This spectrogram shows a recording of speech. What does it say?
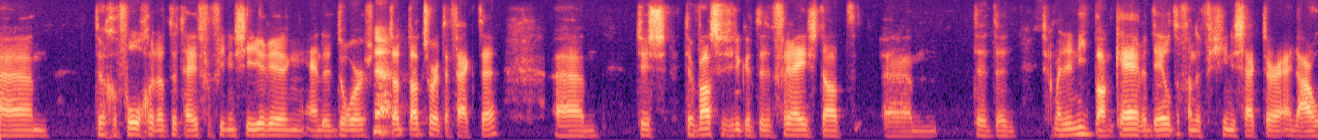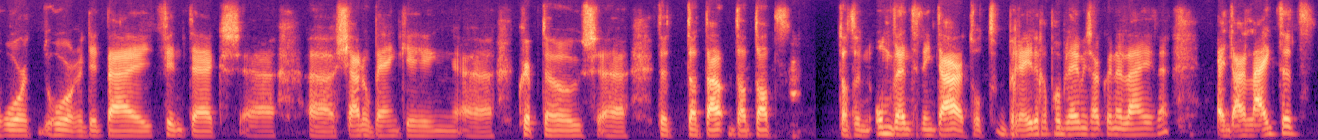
um, de gevolgen dat het heeft voor financiering en de doors, ja. dat, dat soort effecten. Um, dus er was natuurlijk de vrees dat um, de, de, zeg maar de niet-bankaire deelte van de sector. En daar hoort, horen dit bij: fintechs, uh, uh, shadowbanking, uh, crypto's. dat, dat, dat, dat, dat een omwenteling daar tot bredere problemen zou kunnen leiden. En daar lijkt het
